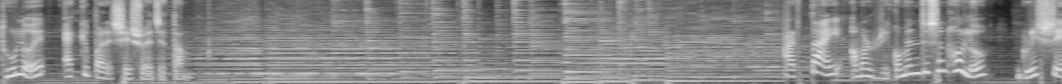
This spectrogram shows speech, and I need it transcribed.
ধুলোয় একেবারে শেষ হয়ে যেতাম। তাই আমার রিকমেন্ডেশন হলো গ্রীষ্মে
